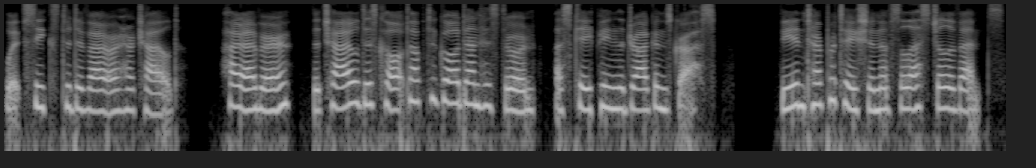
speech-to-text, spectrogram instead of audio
which seeks to devour her child. However, the child is caught up to God and his throne, escaping the dragon's grasp. The interpretation of celestial events.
